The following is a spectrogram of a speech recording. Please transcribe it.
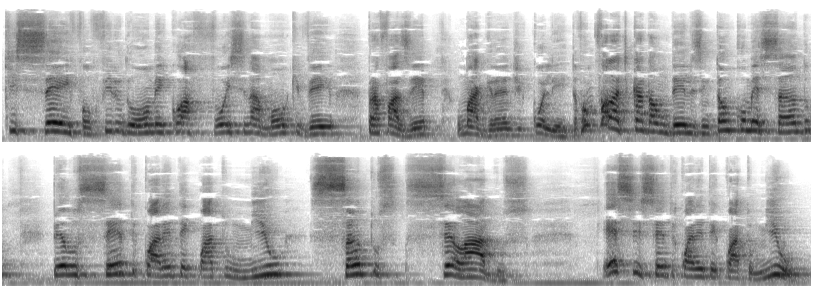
que ceifa, o filho do homem com a foice na mão que veio para fazer uma grande colheita. Vamos falar de cada um deles então, começando pelos 144 mil santos selados. Esses 144 mil,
